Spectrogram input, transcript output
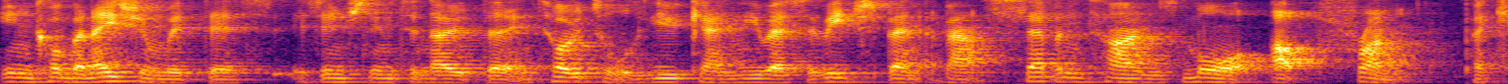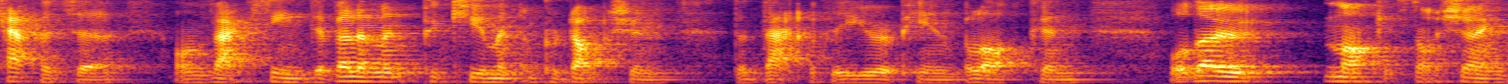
in combination with this, it's interesting to note that in total, the UK and US have each spent about seven times more upfront per capita on vaccine development, procurement, and production than that of the European bloc. And although markets not showing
